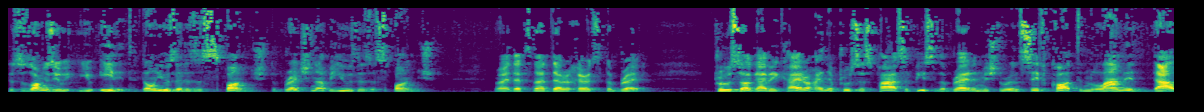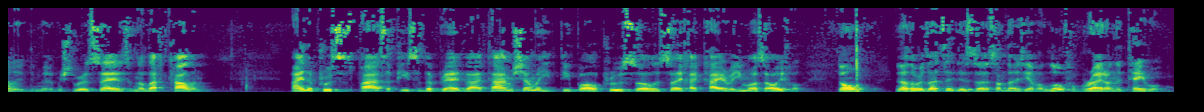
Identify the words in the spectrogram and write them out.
just as long as you, you eat it. Don't use it as a sponge. The bread should not be used as a sponge. Right? That's not derech eretz the bread. Prusa gabi kairo haina prusas pas a piece of the bread and mishnurin sif caught in lamid dalid. The mishnurin says in the left column. Haina prusas pas a piece of the bread va'atam shema yitipol prusa l'soich kairo yimos oichel. Don't. In other words, let's say there's uh, sometimes you have a loaf of bread on the table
